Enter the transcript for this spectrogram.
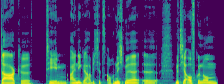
darke Themen. Einige habe ich jetzt auch nicht mehr äh, mit hier aufgenommen,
